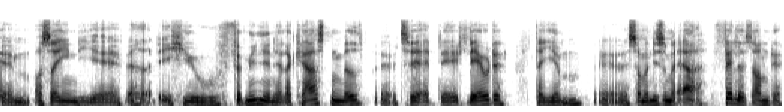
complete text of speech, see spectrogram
Øhm, og så egentlig, øh, hvad hedder det, hive familien eller kæresten med øh, til at øh, lave det derhjemme, øh, så man ligesom er fælles om det.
